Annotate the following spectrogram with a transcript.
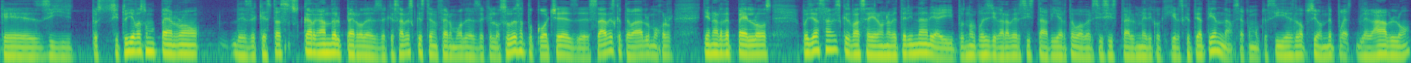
que si pues si tú llevas un perro desde que estás cargando el perro, desde que sabes que está enfermo, desde que lo subes a tu coche, desde sabes que te va a, a lo mejor llenar de pelos, pues ya sabes que vas a ir a una veterinaria y pues no puedes llegar a ver si está abierto o a ver si sí está el médico que quieres que te atienda. O sea, como que sí es la opción de pues le hablo.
